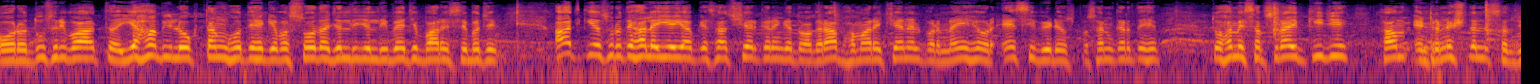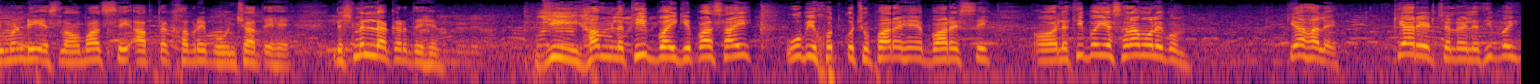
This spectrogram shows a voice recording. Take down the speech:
और दूसरी बात, यहाँ भी लोग तंग होते हैं कि बस सौदा जल्दी जल्दी बेचे, बारिश से बचे। आज की सूरत हाल है, यही आपके साथ शेयर करेंगे। तो अगर आप हमारे चैनल पर नए हैं और ऐसी वीडियोज़ पसंद करते हैं तो हमें सब्सक्राइब कीजिए। हम इंटरनेशनल सब्ज़ी मंडी इस्लामाबाद से आप तक खबरें पहुँचाते हैं। बिस्मिल्लाह करते हैं। जी, हम लतीफ़ भाई के पास आए, वो भी ख़ुद को छुपा रहे हैं बारिश से। और लतीफ़ भाई असलकुम क्या हाल है? क्या रेट चल रहा है लतीफ़ भाई?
